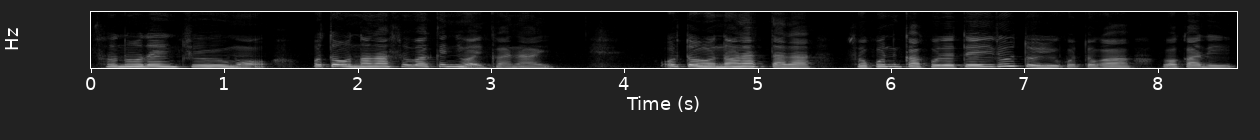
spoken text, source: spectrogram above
その練習も音を鳴らすわけにはいかない。音を鳴らったらそこに隠れているということが分かり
